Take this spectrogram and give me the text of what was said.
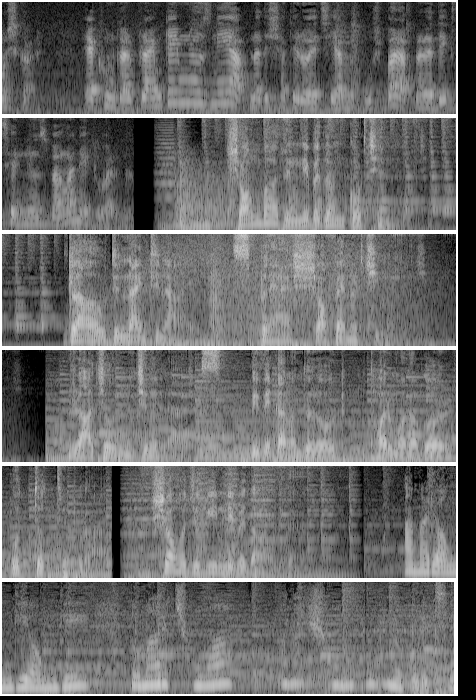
নমস্কার। এখনকার প্রাইম টাইম নিউজ নিয়ে আপনাদের সাথে রয়েছি আমি পুষ্পার আপনারা দেখছেন নিউজ বাংলা নেটওয়ার্ক সংবাদ নিবেদন করছেন cloud ninety nine splash of energy Rajan jewellers Vivekananda road Dharmanagar Uttar Tripura. সহযোগী নিবেদক। আমার অঙ্গে অঙ্গে তোমার ছোঁয়া আমায় সম্পূর্ণ করেছে।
